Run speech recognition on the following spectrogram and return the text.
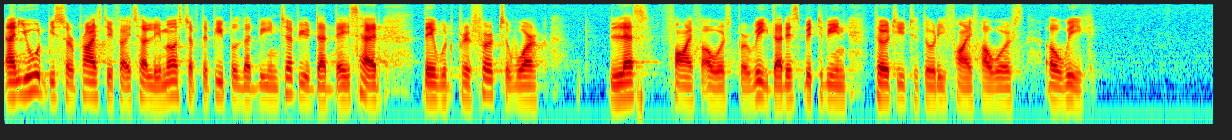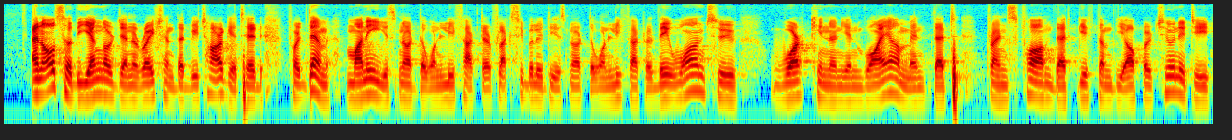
and you would be surprised if I tell you most of the people that we interviewed that they said they would prefer to work less five hours per week. That is between 30 to 35 hours a week. And also the younger generation that we targeted, for them, money is not the only factor, flexibility is not the only factor. They want to work in an environment that transform, that give them the opportunity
